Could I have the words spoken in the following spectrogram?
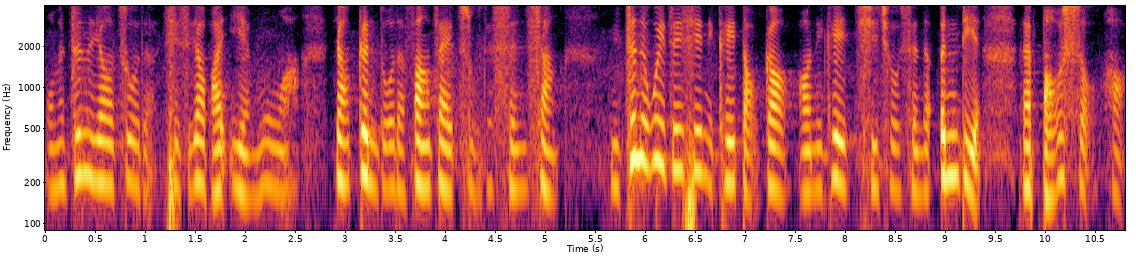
我们真的要做的，其实要把眼目啊。要更多的放在主的身上，你真的为这些，你可以祷告啊，你可以祈求神的恩典来保守哈。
